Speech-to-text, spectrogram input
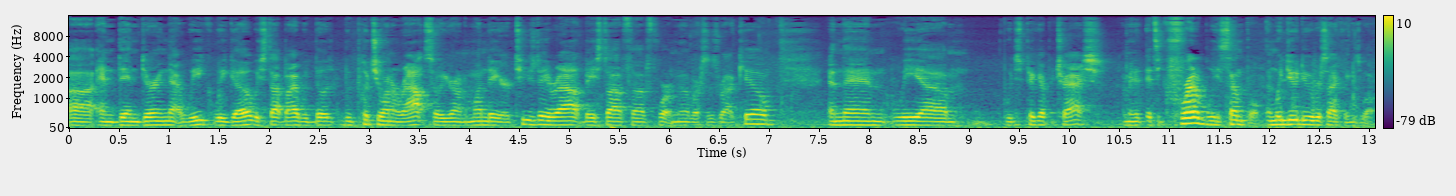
Uh, and then during that week, we go, we stop by, we build, we put you on a route. So you're on a Monday or Tuesday route based off of Fort Mill versus Rock Hill, and then we um, we just pick up your trash. I mean, it's incredibly simple, and we do do recycling as well.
